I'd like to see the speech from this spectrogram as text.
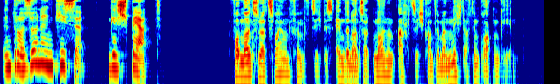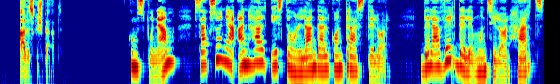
într-o zonă închisă, gesperrt. Von 1952 bis Ende 1989 konnte man nicht auf den Brocken gehen. Alles gesperrt. Cum spuneam, Saxonia-Anhalt este un land al contrastelor. De la verdele munților Harz,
